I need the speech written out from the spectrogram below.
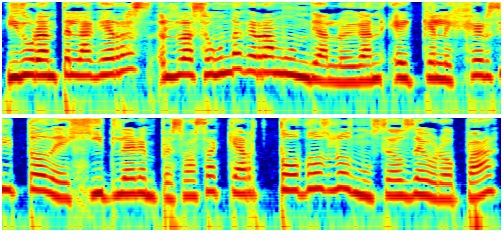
Y durante la guerra, la Segunda Guerra Mundial, oigan, el que el ejército de Hitler empezó a saquear todos los museos de Europa,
